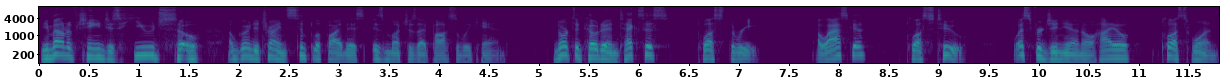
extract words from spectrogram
The amount of change is huge, so I'm going to try and simplify this as much as I possibly can. North Dakota and Texas, plus 3. Alaska, plus 2. West Virginia and Ohio, plus 1.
